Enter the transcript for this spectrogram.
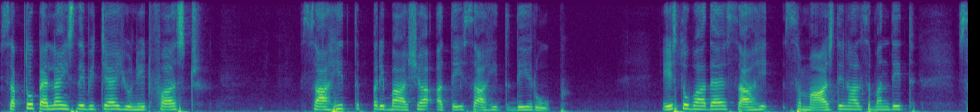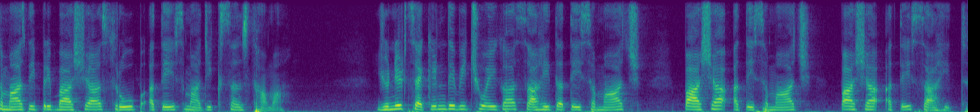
ਸਭ ਤੋਂ ਪਹਿਲਾਂ ਇਸ ਦੇ ਵਿੱਚ ਹੈ ਯੂਨਿਟ ਫਸਟ ਸਾਹਿਤ, ਪਰਿਭਾਸ਼ਾ ਅਤੇ ਸਾਹਿਤ ਦੇ ਰੂਪ। ਇਸ ਤੋਂ ਬਾਅਦ ਹੈ ਸਾਹਿ, ਸਮਾਜ ਦੇ ਨਾਲ ਸੰਬੰਧਿਤ, ਸਮਾਜ ਦੀ ਪਰਿਭਾਸ਼ਾ, ਸਰੂਪ ਅਤੇ ਸਮਾਜਿਕ ਸੰਸਥਾਵਾਂ। ਯੂਨਿਟ ਸੈਕੰਡ ਦੇ ਵਿੱਚ ਹੋਏਗਾ ਸਾਹਿਤ ਅਤੇ ਸਮਾਜ, ਭਾਸ਼ਾ ਅਤੇ ਸਮਾਜ, ਭਾਸ਼ਾ ਅਤੇ ਸਾਹਿਤ।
